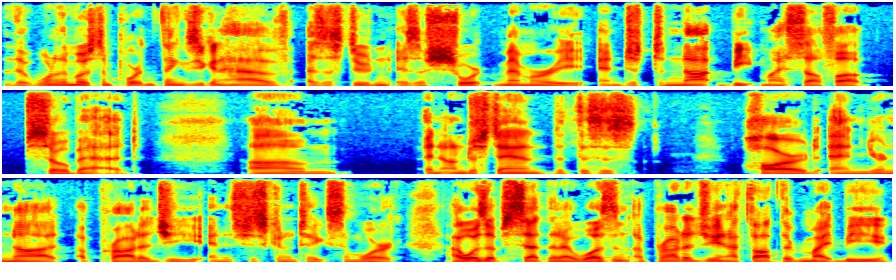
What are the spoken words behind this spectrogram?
that one of the most important things you can have as a student is a short memory and just to not beat myself up so bad. Um and understand that this is hard and you're not a prodigy and it's just going to take some work. I was upset that i wasn't a prodigy and i thought there might be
